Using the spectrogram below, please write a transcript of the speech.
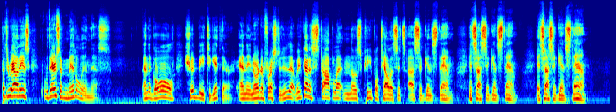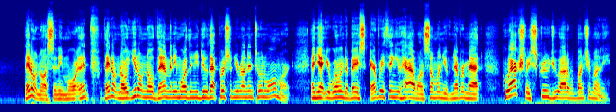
but the reality is there's a middle in this. And the goal should be to get there. And in order for us to do that, we've got to stop letting those people tell us it's us against them. It's us against them. It's us against them. They don't know us anymore. They, they don't know you don't know them any more than you do that person you run into in Walmart. And yet you're willing to base everything you have on someone you've never met who actually screwed you out of a bunch of money.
